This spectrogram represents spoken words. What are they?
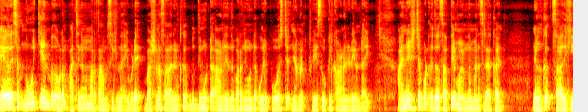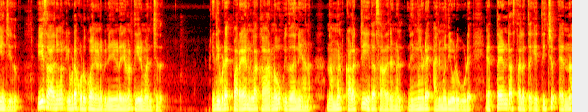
ഏകദേശം നൂറ്റി അൻപതോളം അച്ഛനമ്മമാർ താമസിക്കുന്ന ഇവിടെ ഭക്ഷണ സാധനങ്ങൾക്ക് ബുദ്ധിമുട്ട് ആണ് എന്ന് പറഞ്ഞുകൊണ്ട് ഒരു പോസ്റ്റ് ഞങ്ങൾ ഫേസ്ബുക്കിൽ കാണാനിടയുണ്ടായി. അന്വേഷിച്ചപ്പോൾ ഇത് സത്യമാണെന്ന് മനസ്സിലാക്കാൻ ഞങ്ങൾക്ക് സാധിക്കുകയും ചെയ്തു. ഈ സാധനങ്ങൾ ഇവിടെ കൊടുക്കുവാനാണ് പിന്നീട് ഞങ്ങൾ തീരുമാനിച്ചത്. ഇതിവിടെ പറയാനുള്ള കാരണവും ഇതുതന്നെയാണ് നമ്മൾ കളക്ട് ചെയ്ത സാധനങ്ങൾ നിങ്ങളുടെ അനുമതിയോടുകൂടെ എത്തേണ്ട സ്ഥലത്ത് എത്തിച്ചു എന്ന്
